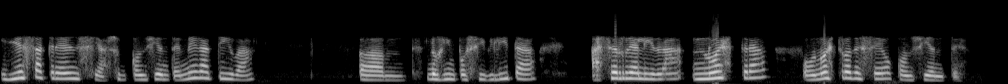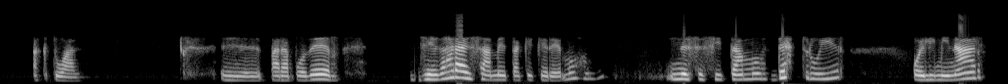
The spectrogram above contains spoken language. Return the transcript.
Y esa creencia subconsciente negativa um, nos imposibilita hacer realidad nuestra o nuestro deseo consciente actual. Eh, para poder llegar a esa meta que queremos, necesitamos destruir o eliminar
